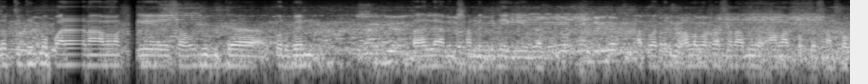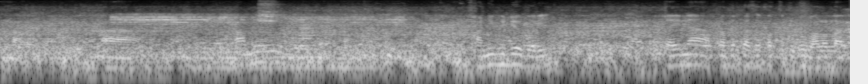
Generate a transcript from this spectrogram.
যতটুকু পারেন আমাকে সহযোগিতা করবেন, তাহলে আমি সামনের দিকে এগিয়ে যাব। আপনাদের ভালোবাসা ছাড়া আমি আমার পক্ষে সম্ভব না। আমি ফানি ভিডিও করি, তাই না? আপনাদের কাছে কতটুকু ভালো লাগে?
